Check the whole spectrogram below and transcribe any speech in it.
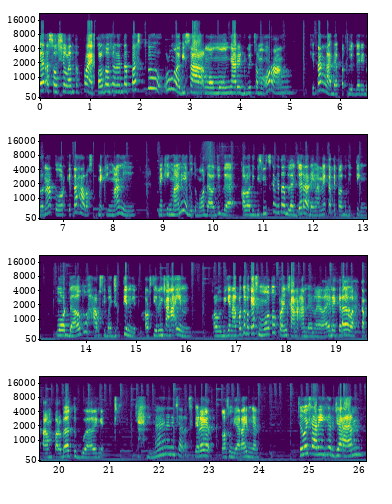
are a social enterprise. Kalau social enterprise tuh lu nggak bisa ngomong nyari duit sama orang. Kita nggak dapat duit dari donatur, kita harus making money. Making money ya butuh modal juga. Kalau di bisnis kan kita belajar ada yang namanya capital budgeting. Modal tuh harus dibajetin gitu, harus direncanain. Kalau mau bikin apa tuh pakai semua tuh perencanaan dan lain-lain. Kira wah tertampar banget tuh gue kayak ya gimana nih cara? Sekiranya langsung diarahin kan. Coba cari kerjaan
